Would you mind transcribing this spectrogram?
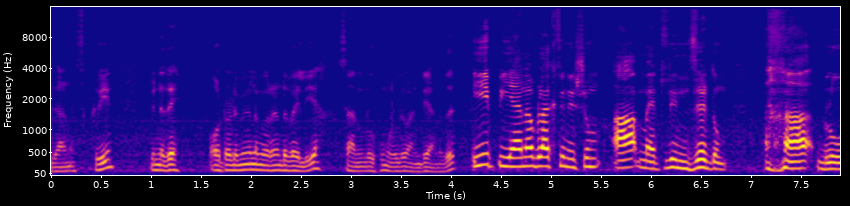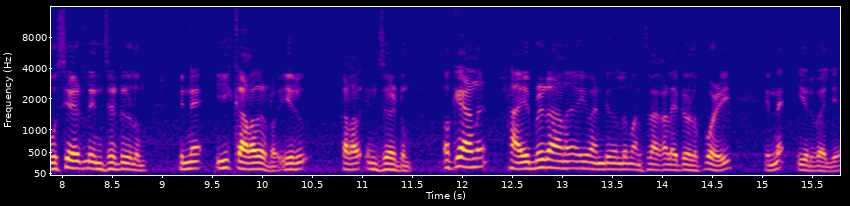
ഇതാണ് സ്ക്രീൻ പിന്നെ അതെ ഓട്ടോഡമികൾ മിറണ്ട് വലിയ സൺറൂഫും ഉള്ളൊരു വണ്ടിയാണിത്. ഈ പിയാനോ ബ്ലാക്ക് ഫിനിഷും ആ മെറ്റൽ ഇൻസേർട്ടും ആ ഗ്ലോസി ആയിട്ടുള്ള ഇൻസേർട്ടുകളും പിന്നെ ഈ കളർ കേട്ടോ ഈ ഒരു കളർ ഇൻസേർട്ടും ഒക്കെയാണ് ഹൈബ്രിഡ് ആണ് ഈ വണ്ടി എന്നുള്ളത് മനസ്സിലാക്കാൻ ഏറ്റവും എളുപ്പ വഴി പിന്നെ ഈ ഒരു വലിയ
